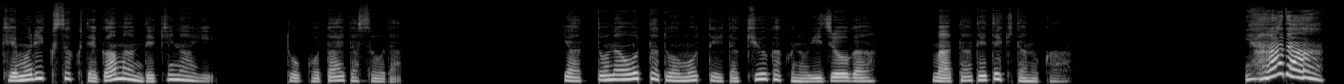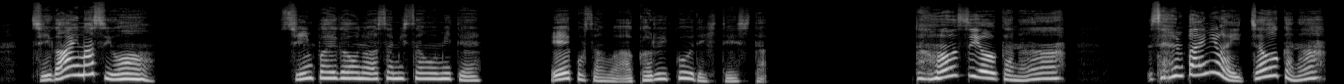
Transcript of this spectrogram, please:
煙臭くて我慢できないと答えたそうだ。やっと治ったと思っていた嗅覚の異常が、また出てきたのか。やだ、違いますよ。心配顔のあさみさんを見て、英子さんは明るい声で否定した。どうしようかな。先輩には言っちゃおうかな。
